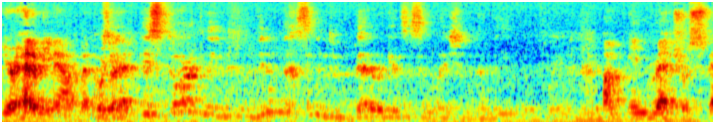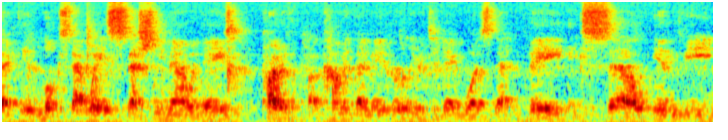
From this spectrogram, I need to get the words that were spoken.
you're ahead of me now, but we're I'm going to. Historically, didn't the Chassidim do better against assimilation than the? Um, in retrospect, it looks that way, especially nowadays. Part of a comment I made earlier today was that they excel in the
